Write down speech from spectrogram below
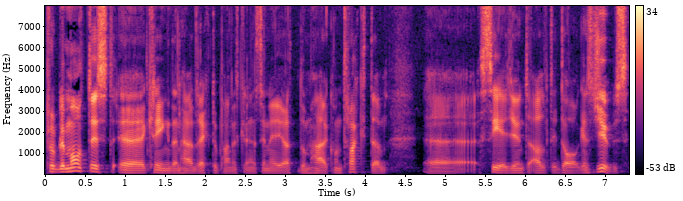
problematiskt eh, kring den här direktupphandlingsgränsen är att de här kontrakten eh, ser ju inte alltid dagens ljus.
